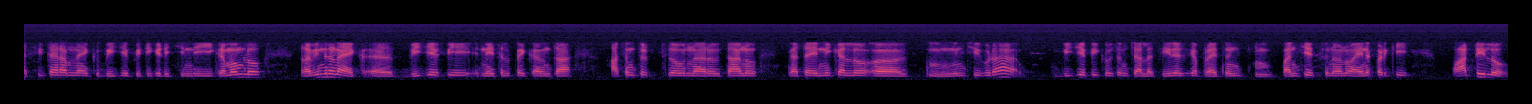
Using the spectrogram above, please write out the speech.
Sitaram Naik BJP ticket ఇచ్చింది. ఈ క్రమంలో రవీంద్ర నాయక్ బీజేపీ నేతలపై కొంత అసంతృప్తితో ఉన్నారు. తాను గత ఎన్నికల్లో నుంచి కూడా బీజేపీ కోసం చాలా సీరియస్గా ప్రయత్నం పనిచేస్తున్నాను. అయినప్పటికీ పార్టీలో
